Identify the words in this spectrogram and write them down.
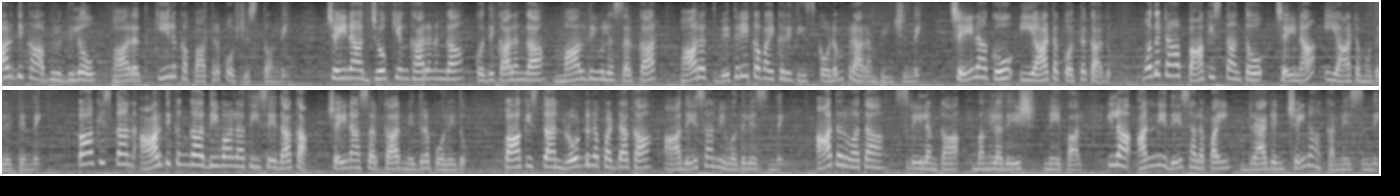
ఆర్థిక అభివృద్ధిలో భారత్ కీలక పాత్ర పోషిస్తోంది. చైనా జోక్యం కారణంగా కొద్ది కాలంగా మాల్దీవుల సర్కార్ భారత్ వ్యతిరేక వైఖరి తీసుకోవడం ప్రారంభించింది. చైనాకు ఈ ఆట కొత్త కాదు. మొదట పాకిస్తాన్తో చైనా ఈ ఆట మొదలెట్టింది. పాకిస్తాన్ ఆర్థికంగా దివాళా తీసేదాకా చైనా సర్కార్ నిద్రపోలేదు. పాకిస్తాన్ రోడ్డున పడ్డాక ఆ దేశాన్ని వదిలేసింది. ఆ తరువాత శ్రీలంక బంగ్లాదేశ్ నేపాల్ ఇలా అన్ని దేశాలపై డ్రాగన్ చైనా కన్నేసింది.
